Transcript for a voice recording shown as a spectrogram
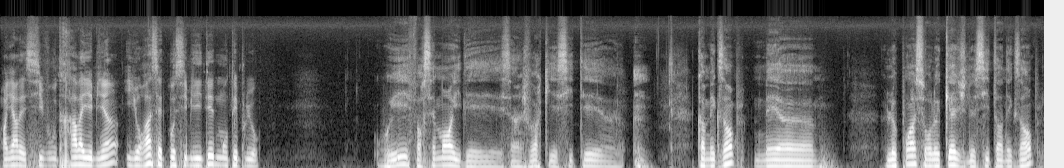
regardez, si vous travaillez bien, il y aura cette possibilité de monter plus haut? Oui, forcément, c'est un joueur qui est cité euh, comme exemple, mais euh, le point sur lequel je le cite en exemple,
